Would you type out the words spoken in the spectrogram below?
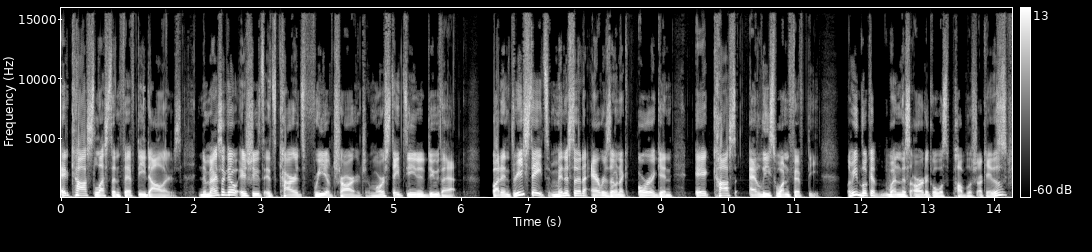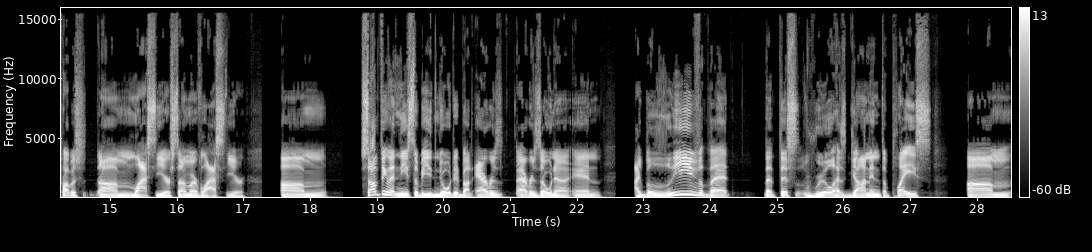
it costs less than $50. New Mexico issues its cards free of charge. More states need to do that. But in three states, Minnesota, Arizona, Oregon, it costs at least 150 Let me look at when this article was published. Okay, this was published um, last year, summer of last year. Um, something that needs to be noted about Arizona, and I believe that that this rule has gone into place, um,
